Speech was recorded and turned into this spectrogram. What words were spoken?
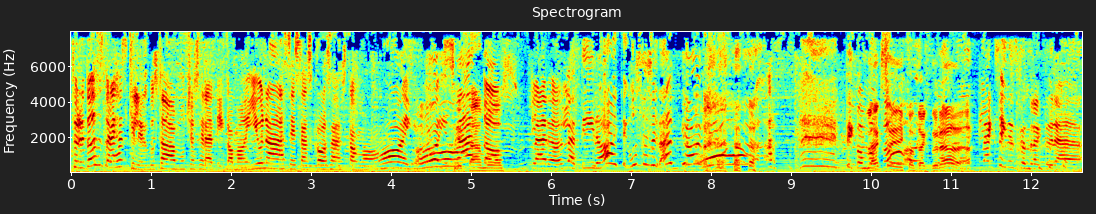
Sobre todo esas parejas que les gustaba mucho Cerati, como, y una hace esas cosas como, ay, ay, Sí, random. Claro, la tiro, ay, ¿te gusta Cerati? Ay, no. Te convocó. Laxa y descontracturada. Laxa y descontracturada.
